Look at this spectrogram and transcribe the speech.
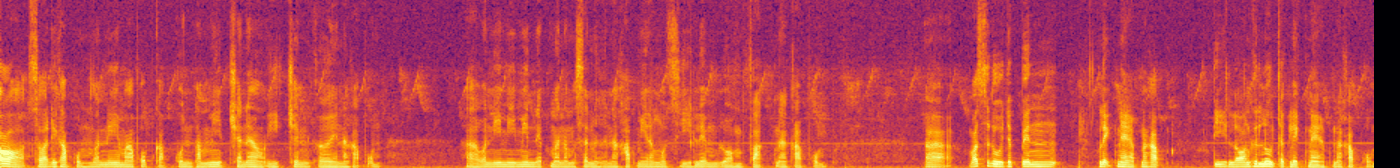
ก็สวัสดีครับผมวันนี้มาพบกับคุณทำมีดชาแนลอีกเช่นเคยนะครับผมวันนี้มีมีดเน็บมานำเสนอนะครับ มีทั้งหมด 4 เล่มรวมฝักนะครับผมวัสดุจะเป็นเหล็กแหนบนะครับ ตีร้อนขึ้นรูปจากเหล็กแหนบนะครับผม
